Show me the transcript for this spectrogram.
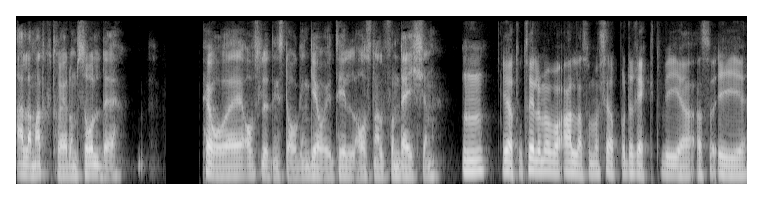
alla matchtröjor de sålde på eh, avslutningsdagen går ju till Arsenal Foundation. Mm, jag tror till och med var alla som man köper direkt via, alltså i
